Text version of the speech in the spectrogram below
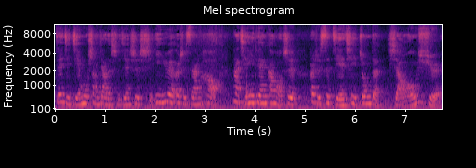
这一集节目上架的时间是十一月二十三号。那前一天刚好是二十四节气中的小雪，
